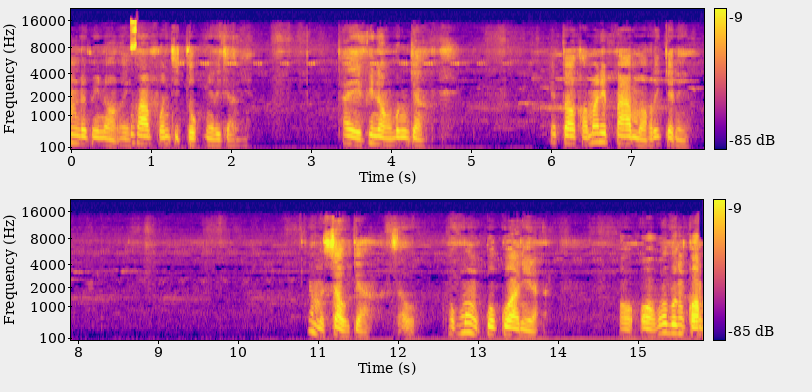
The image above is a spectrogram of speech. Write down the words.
มเลยพี่น้องเอ้ยฟ้าฝนจิตกเนี่ยเลยจ้าถ้าให้พี่น้องเบิ้งจ้าไอต่อเขามาในป่าหมอกเลยจ้านี่ นี่มันเศร้าจ้าเศร้าหกโมงกว่าๆนี่แหละออกออกว่าเบิ้งกอง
